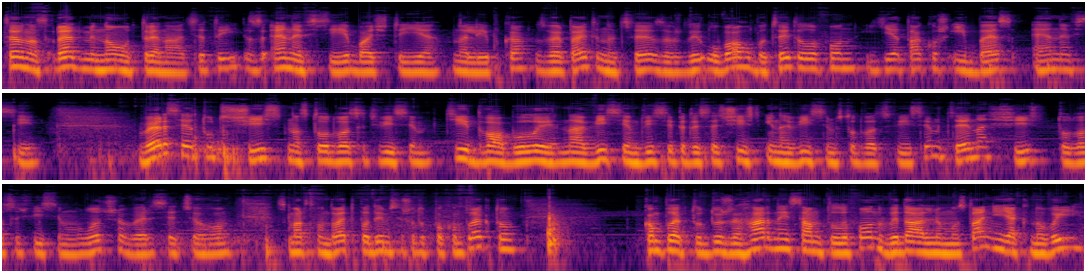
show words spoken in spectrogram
Це в нас Redmi Note 13 з NFC, бачите, є наліпка. Звертайте на це завжди увагу, бо цей телефон є також і без NFC. Версія тут 6 на 128. Ті два були на 8256 і на 8128. Це на 6128. Молодша версія цього смартфону. Давайте подивимося, що тут по комплекту. Комплект тут дуже гарний, сам телефон в ідеальному стані, як новий.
